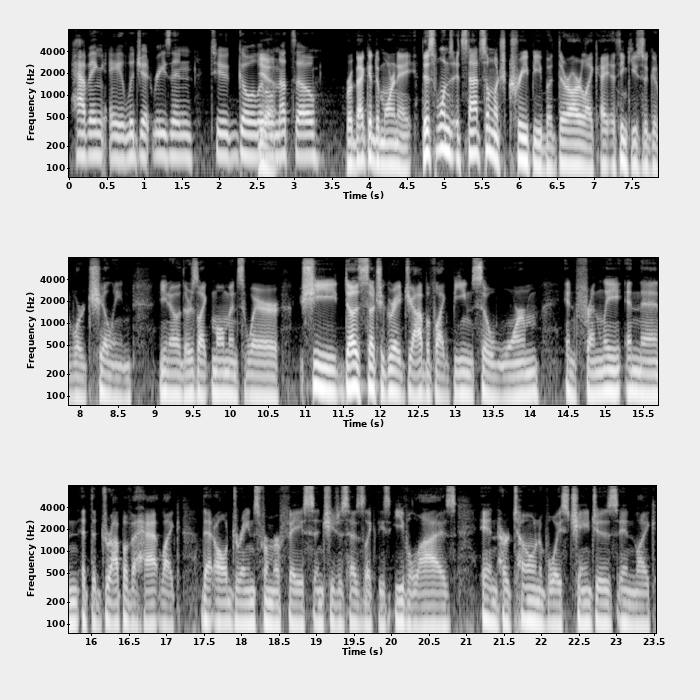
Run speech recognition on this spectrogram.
having a legit reason to go a little Yeah. nutso. Rebecca De Mornay. This one's it's not so much creepy, but there are like I, I think you used a good word, chilling. You know, there's like moments where she does such a great job of like being so warm and friendly, and then at the drop of a hat, like that all drains from her face, and she just has like these evil eyes, and her tone of voice changes, and like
